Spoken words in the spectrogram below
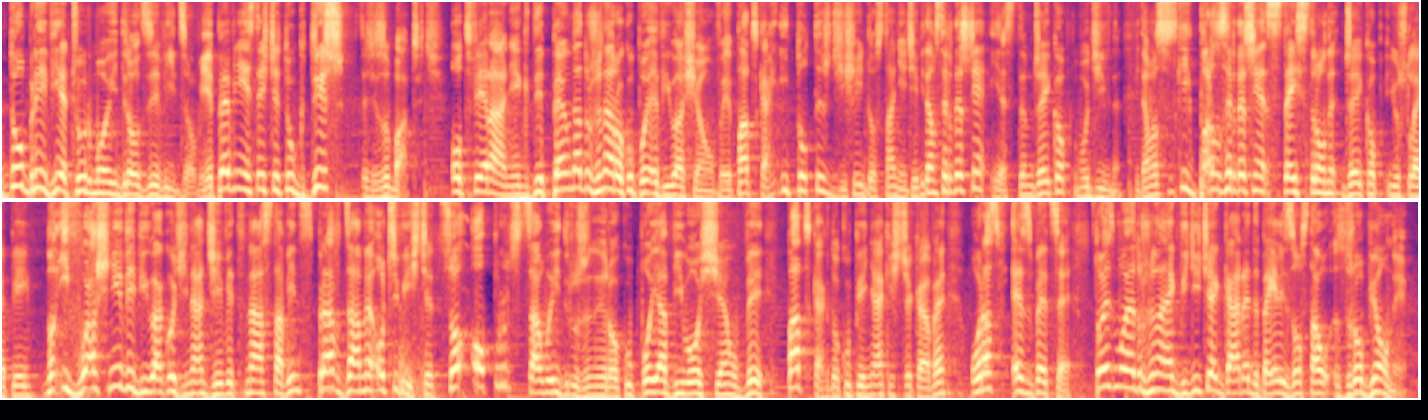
Dobry wieczór moi drodzy widzowie. Pewnie jesteście tu, gdyż chcecie zobaczyć. Otwieranie, gdy pełna drużyna roku pojawiła się w paczkach i to też dzisiaj dostaniecie. Witam serdecznie, jestem Jacob, to było dziwne. Witam was wszystkich bardzo serdecznie z tej strony Jacob już lepiej. No i właśnie wybiła godzina 19, więc sprawdzamy oczywiście, co oprócz całej drużyny roku pojawiło się w paczkach do kupienia, jakieś ciekawe, oraz w SBC. To jest moja drużyna, jak widzicie, Gareth Bale został zrobiony.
